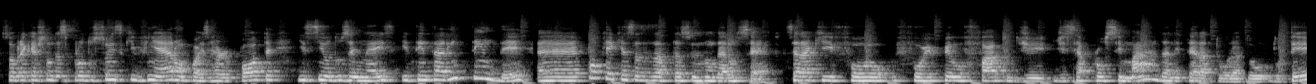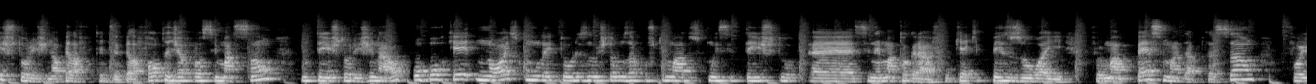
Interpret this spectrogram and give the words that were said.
sobre a questão das produções que vieram após Harry Potter e Senhor dos Anéis e tentar entender é, por que, que essas adaptações não deram certo. Será que for, foi pelo fato de, de se aproximar da literatura do, do texto original, pela, quer dizer, pela falta de aproximação do texto original, ou porque nós, como leitores, não estamos acostumados com esse texto é, cinematográfico? O que é que pesou aí? Foi uma péssima adaptação? Foi,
